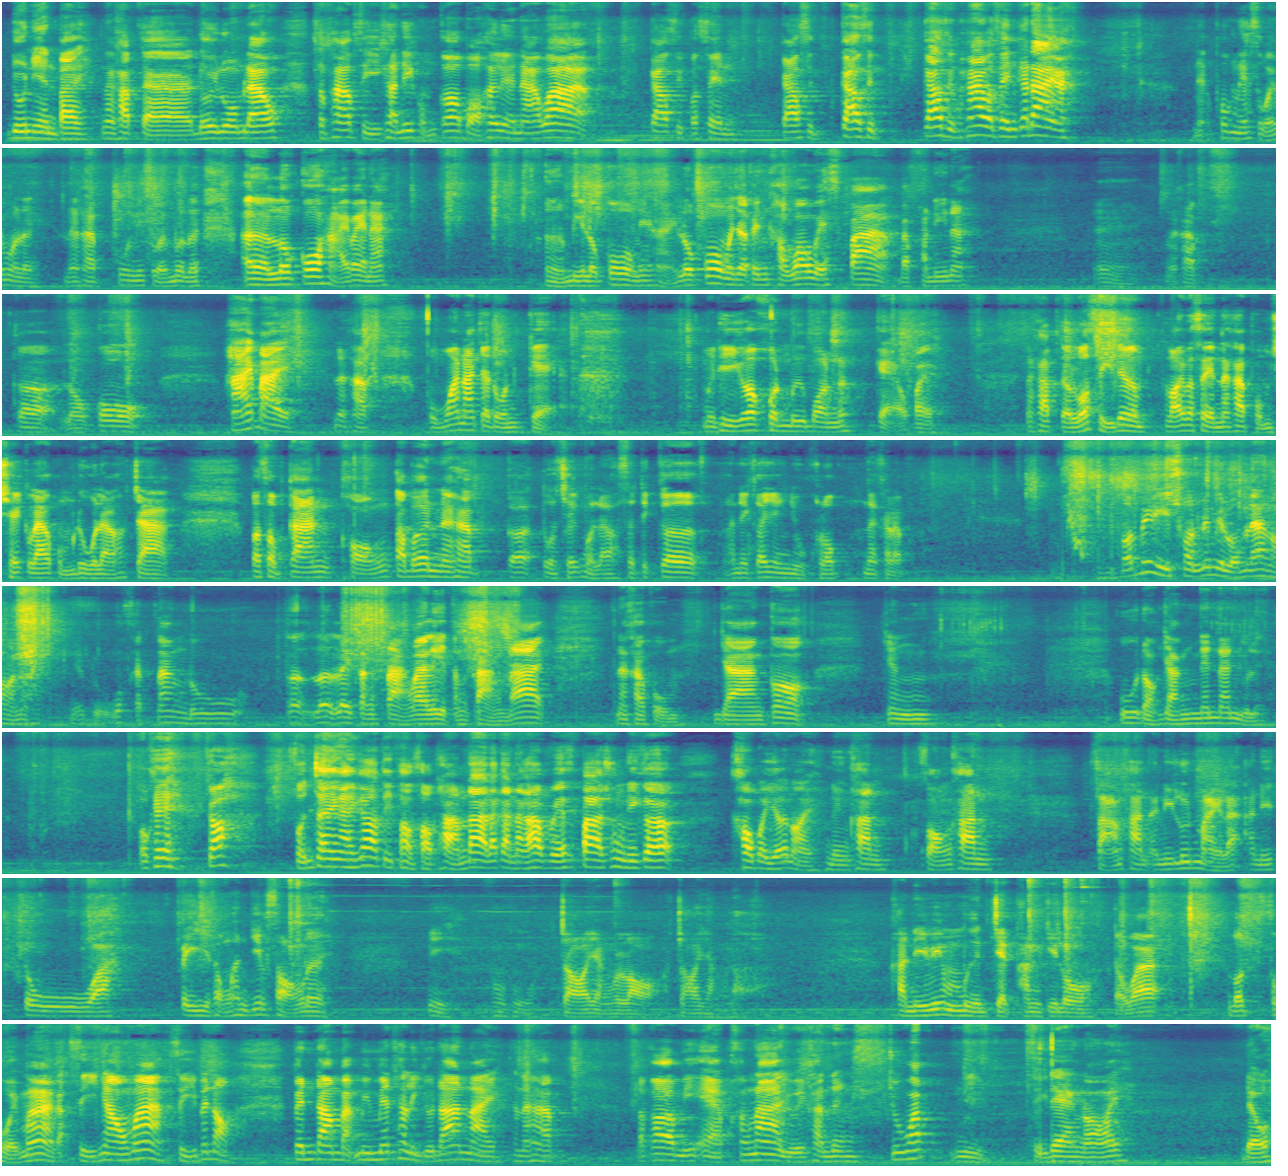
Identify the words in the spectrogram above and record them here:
ดูเนียนไปนะครับ แต่โดยรวมแล้วสภาพสีคันนี้ผมก็บอกให้เลยนะว่า 90% 90 90 95%ก็ได้อะเนี่ยพวกนี้สวยหมดเลยนะครับ พวกนี้สวยหมดเลย เออโลโก้หายไปนะ เออมีโลโก้นี่หาย โลโก้มันจะเป็นคำว่าเวสป้าแบบคันนี้นะ เออนะครับ ก็โลโก้หายไปนะครับ ผมว่าน่าจะโดนแกะบางทีก็คนมือบอลนะแกะออกไปนะครับ แต่รถสีเดิมร้อยเปอร์เซ็นต์นะครับ ผมเช็คแล้วผมดูแล้วจากประสบการณ์ของตาเบิลนะครับ ก็ตัวจเช็คหมดแล้วสติกเกอร์ อันนี้ก็ยังอยู่ครบนะครับ รถไม่มีชนไม่มีล้มแน่นอนนะเดี๋ยวดูว่าขัดตั้งดูอะไรต่างๆ รายละเอียดต่างๆได้นะครับผมยางก็ยังอู้ดอกยางแน่นๆอยู่เลย โอเค ก็สนใจยังไงก็ติดต่อสอบถามได้แล้วกันนะครับเวสป้าช่วงนี้ก็เข้ามาเยอะหน่อยหนึ่งคันสองคันสามคัน อันนี้รุ่นใหม่ละอันนี้ตัวปี2022เลย นี่โอ้โหจออย่างหล่อจออย่างหล่อ คันนี้วิ่งมาหมื่นเจ็ดพันกิโล แต่ว่ารถสวยมากอะสีเงามาก สีเป็นออก เป็นดำแบบมีเมทัลลิกอยู่ด้านในนะครับ แล้วก็มีแอบข้างหน้าอยู่อีกคันหนึ่งจุ๊วับนี่ สีแดงน้อย เดี๋ยว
